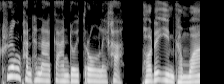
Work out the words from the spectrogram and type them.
เครื่องพันธนาการโดยตรงเลยค่ะ พอได้ยินคำว่า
